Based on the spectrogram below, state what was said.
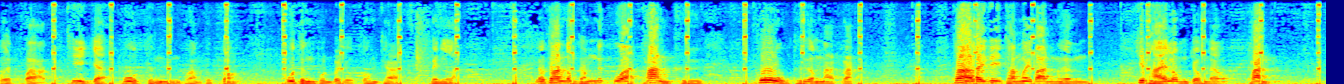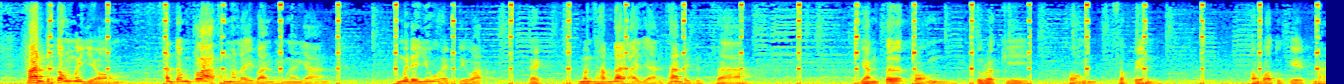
เปิดปากที่จะพูดถึงความถูกต้อง พูดถึงผลประโยชน์ของชาติเป็นหลัก แล้วท่านต้องสำนึกว่าท่านคือผู้ถืออำนาจรัฐถ้าอะไรที่ทำให้บ้านเมืองชิบหายล่มจมแล้ว ท่าน ท่านจะต้องไม่ยอม ท่านต้องกล้าทำอะไรบางสิ่งบางอย่าง ไม่ได้ยุให้ปฏิวัติ แต่มันทำได้หลายอย่างท่านไปศึกษา อย่างเตอร์ของตุรกีของสเปนของโปรตุเกสได้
